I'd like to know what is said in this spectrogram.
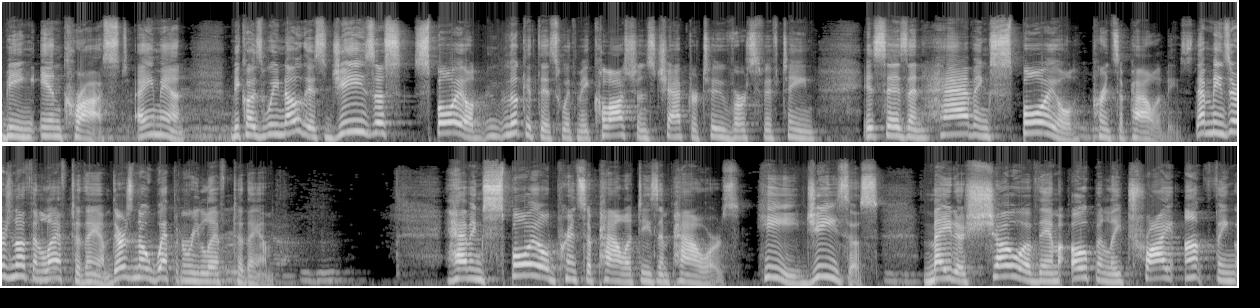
being in Christ. Amen. Because we know this. Jesus spoiled, look at this with me, Colossians chapter 2, verse 15. It says, and having spoiled principalities. That means there's nothing left to them, there's no weaponry left to them having spoiled principalities and powers, he, Jesus, made a show of them openly, triumphing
